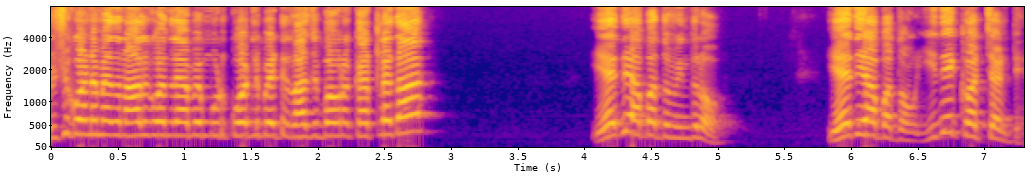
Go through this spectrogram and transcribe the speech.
ఋషికొండ మీద నాలుగు వందల యాభై మూడు కోట్లు పెట్టి రాజభవనం కట్టలేదా? ఏది అబద్ధం ఇందులో? ఏది అబద్ధం? ఇది ఖర్చు అంటే.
